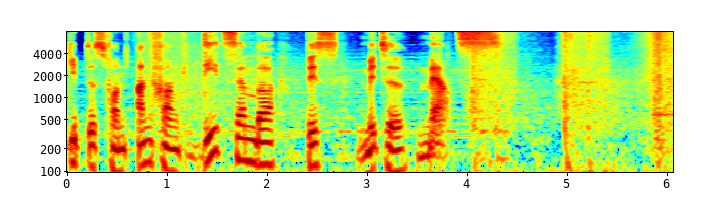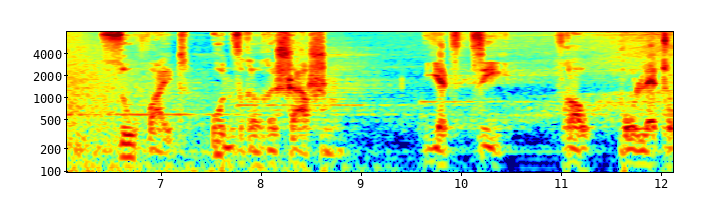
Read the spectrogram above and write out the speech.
gibt es von Anfang Dezember bis Mitte März. Soweit unsere Recherchen. Jetzt Sie, Frau Poletto.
